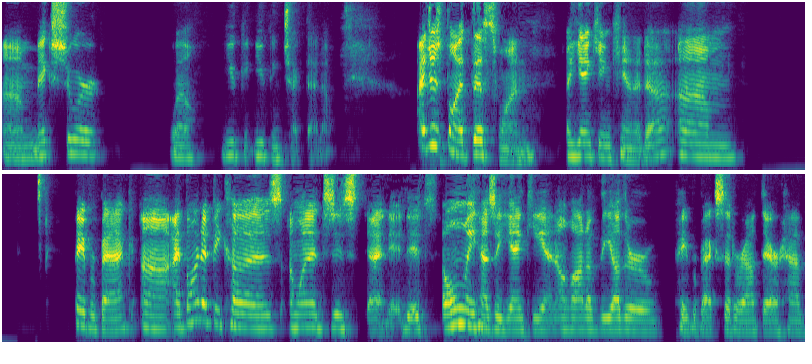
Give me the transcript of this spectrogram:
Um, make sure, well, you can, you can check that out. I just bought this one, a Yankee in Canada. Um, paperback. Uh, I bought it because I wanted to, uh, it only has a Yankee and a lot of the other paperbacks that are out there have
